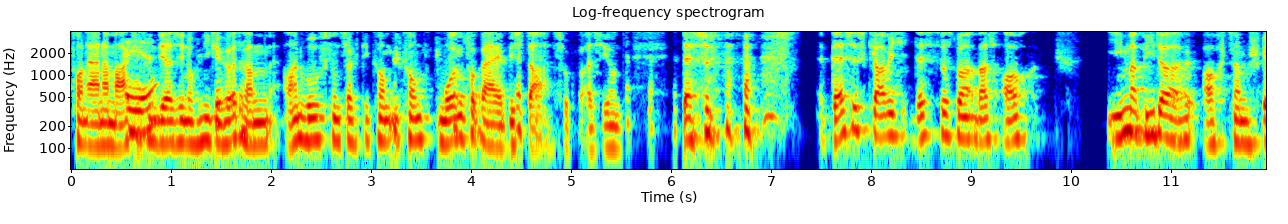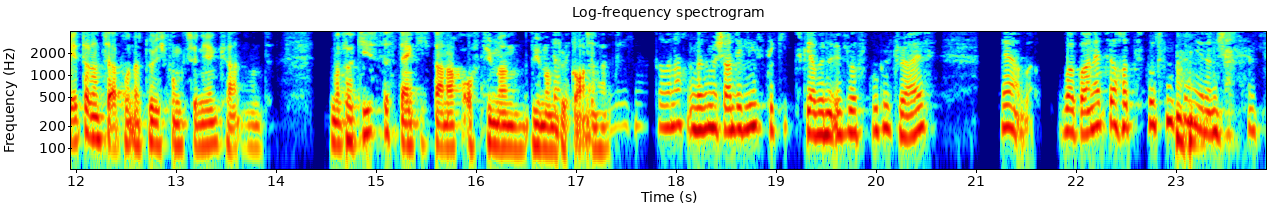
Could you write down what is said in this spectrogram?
von einer Marke, ja. von der sie noch nie gehört haben, anruft und sagt, ich komme ich komm morgen vorbei, bis da, so quasi. Und das, das ist, glaube ich, das ist was, was auch immer wieder auch zu einem späteren Zeitpunkt natürlich funktionieren kann. Und man vergisst das, denke ich, dann auch oft, wie man, wie man begonnen hat. Drüber nach. Muss man schauen, die Liste gibt's glaube ich, noch irgendwo auf Google Drive. Ja, war gar nicht so, hat's gut funktioniert anscheinend.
